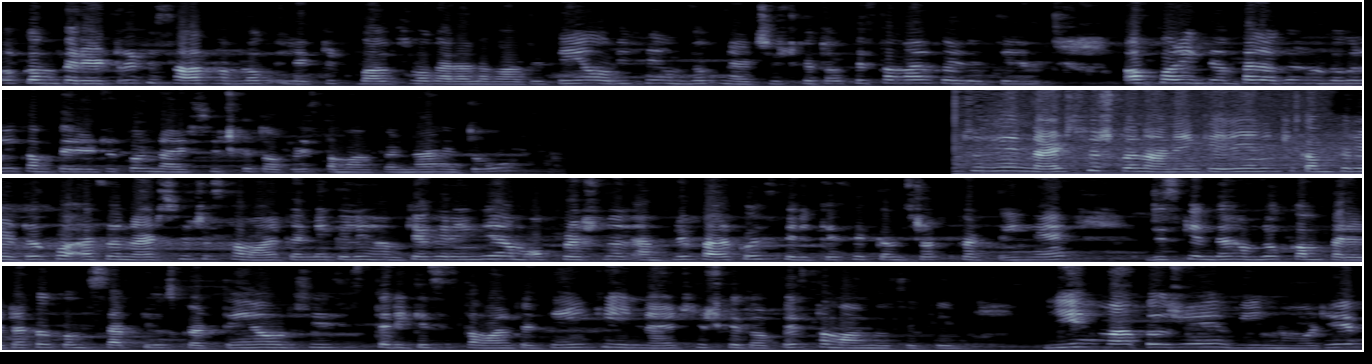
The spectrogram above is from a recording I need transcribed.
और कंपेरेटर के साथ हम लोग इलेक्ट्रिक बल्ब वगैरह लगा देते हैं और इसे हम लोग नाइट स्विच के तौर पर इस्तेमाल कर देते हैं। अब फॉर एग्ज़ाम्पल अगर हम लोगों ने कंपेरेटर को नाइट स्विच के तौर पर इस्तेमाल करना है तो जो है नाइट स्विच बनाने के लिए, यानी कि कंपेरेटर को अ नाइट स्विच इस्तेमाल करने के लिए हम क्या करेंगे? हम ऑपरेशनल एम्पलीफायर को इस तरीके से कंस्ट्रक्ट करते हैं, जिसके अंदर हम लोग कंपेरेटर का कंसेप्ट यूज़ करते हैं और उसे इस तरीके से इस्तेमाल करते हैं कि नाइट स्विच के तौर पर इस्तेमाल हो सके। ये हमारे पास जो है वी नोट है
